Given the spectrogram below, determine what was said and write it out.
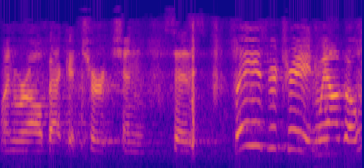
when we're all back at church and says, ladies retreat, and we all go,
